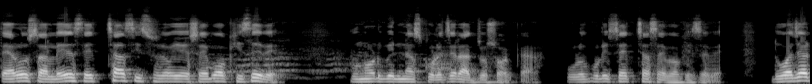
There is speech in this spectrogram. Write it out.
তেরো সালে স্বেচ্ছা শিশু সেবক হিসেবে পুনর্বিন্যাস করেছে রাজ্য সরকার, পুরোপুরি স্বেচ্ছাসেবক হিসেবে। দু হাজার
